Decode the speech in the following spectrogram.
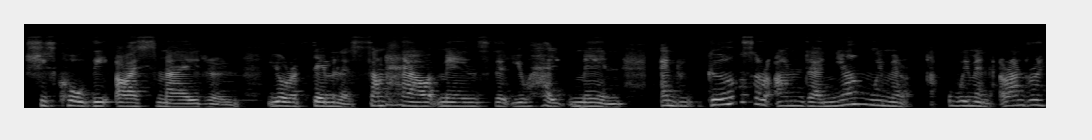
she's called the ice maiden. You're a feminist. Somehow it means that you hate men. And girls are under and young women women are under a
